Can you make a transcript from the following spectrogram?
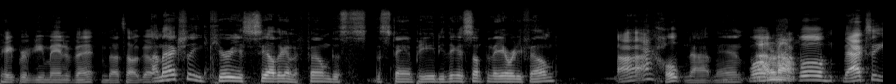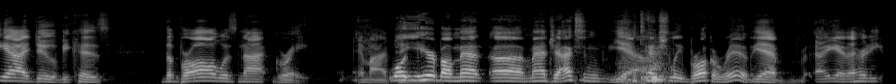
pay per view main event, and that's how it goes. I'm actually curious to see how they're going to film this the Stampede. Do you think it's something they already filmed? I hope not, man. Well, I don't know. Well, actually, yeah, I do because the brawl was not great in my opinion. Well, you hear about Matt uh, Matt Jackson Yeah. potentially broke a rib. Yeah, uh, yeah, they heard he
